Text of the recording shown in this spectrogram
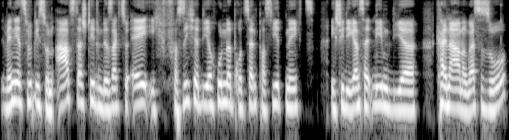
wenn jetzt wirklich so ein Arzt da steht und der sagt so, ey, ich versichere dir, 100% passiert nichts, ich stehe die ganze Zeit neben dir, keine Ahnung, weißt du, so.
